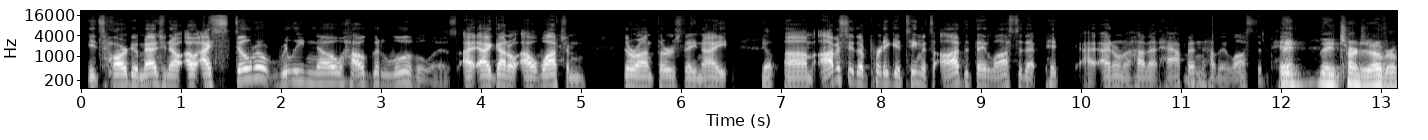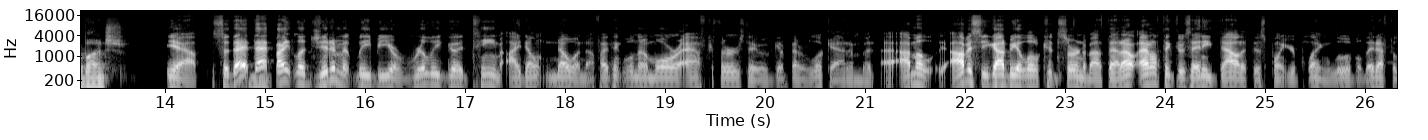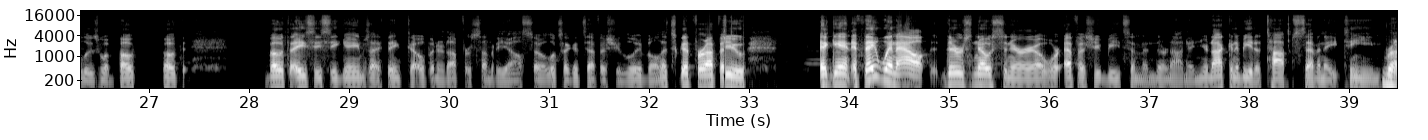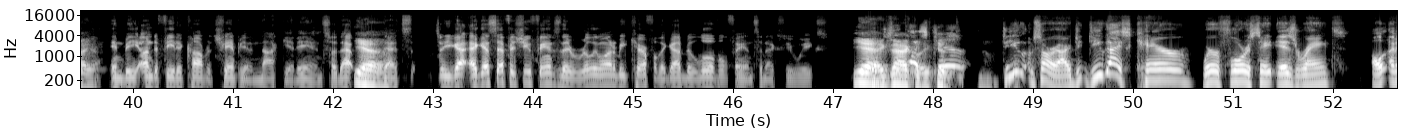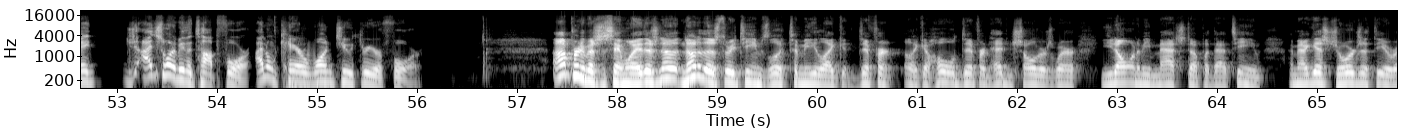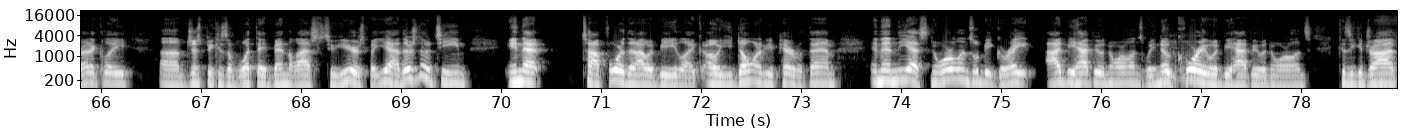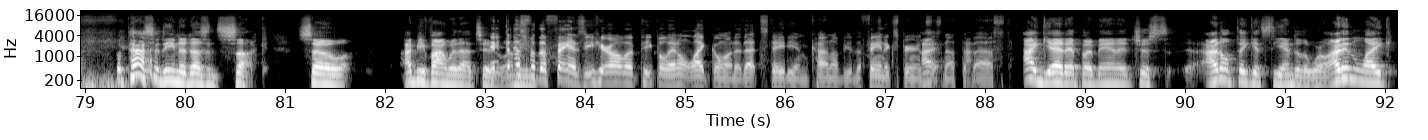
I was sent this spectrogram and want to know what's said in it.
it's hard to imagine. Now, I still don't really know how good Louisville is. I, I got to, I'll watch them. They're on Thursday night. Yep. Um, obviously, they're a pretty good team. It's odd that they lost to that Pitt. I, I don't know how that mm. happened, how they lost the Pitt. They, they turned it over a bunch. Yeah. So that that might legitimately be a really good team. I don't know enough. I think we'll know more after Thursday. We'll get a better look at them. But I'm a, obviously you got to be a little concerned about that. I don't, I don't think there's any doubt at this point you're playing Louisville. They'd have to lose what both both both ACC games, I think, to open it up for somebody else. So it looks like it's FSU Louisville, and it's good for FSU. again, if they win out, there's no scenario where FSU beats them and they're not in. You're not going to beat a top seven, eight team, right, and be undefeated conference champion and not get in. So that yeah, that's so you got. I guess FSU fans they really want to be careful. They got to be Louisville fans the next few weeks. Yeah, exactly. Do you, do you, I'm sorry, do you guys care where Florida State is ranked? I mean, I just want to be in the top four. I don't care one, two, three, or four. I'm pretty much the same way. There's no none of those three teams look to me like different, like a whole different head and shoulders where you don't want to be matched up with that team. I mean, I guess Georgia theoretically, um, just because of what they've been the last two years, but yeah, there's no team in that top four that I would be like, oh, you don't want to be paired with them. And then yes, New Orleans would be great. I'd be happy with New Orleans. We know mm-hmm. Corey would be happy with New Orleans because he could drive, but Pasadena doesn't suck. So I'd be fine with that too. It does I mean, for the fans. You hear all the people they don't like going to that stadium. Kind of the fan experience I, is not the best. I, get it, but man, it just I don't think it's the end of the world. I didn't like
